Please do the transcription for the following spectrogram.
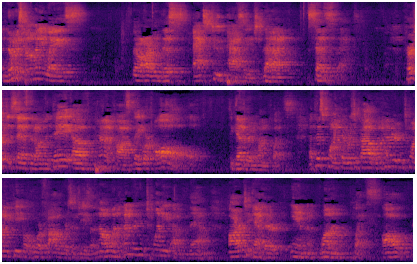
And notice how many ways there are in this Acts 2 passage that says that. First, it says that on the day of Pentecost, they were all together in one place. At this point, there was about 120 people who were followers of Jesus. No, 120 of them are together in one place, all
